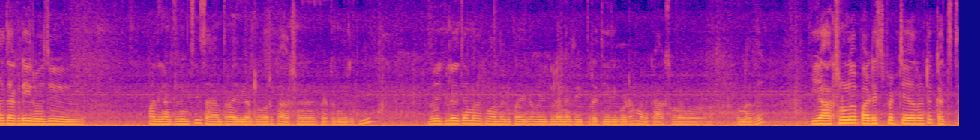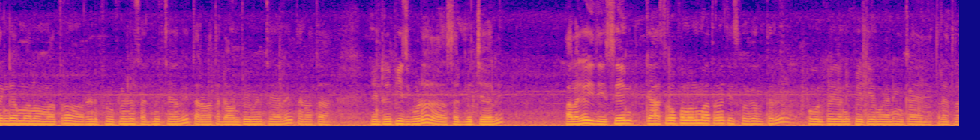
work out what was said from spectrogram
అయితే అక్కడ ఈరోజు పది గంటల నుంచి సాయంత్రం ఐదు గంటల వరకు ఆక్షన్ అనేది పెట్టడం జరుగుతుంది. వెహికల్ అయితే మనకు వందకు పైగా వెహికల్ అనేది ప్రతిదీ కూడా మనకి ఆక్షన్లో ఉన్నది. ఈ ఆక్షన్లో పార్టిసిపేట్ చేయాలంటే ఖచ్చితంగా మనం మాత్రం రెండు ప్రూఫ్లు అనేది సబ్మిట్ చేయాలి తర్వాత డౌన్ పేమెంట్ చేయాలి తర్వాత ఎంట్రీ ఫీజు కూడా సబ్మిట్ చేయాలి. అలాగే ఇది సేమ్ క్యాష్ రూపంలో మాత్రమే తీసుకోగలుగుతారు. ఫోన్పే కానీ పేటిఎం కానీ ఇంకా ఇతర ఇతర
